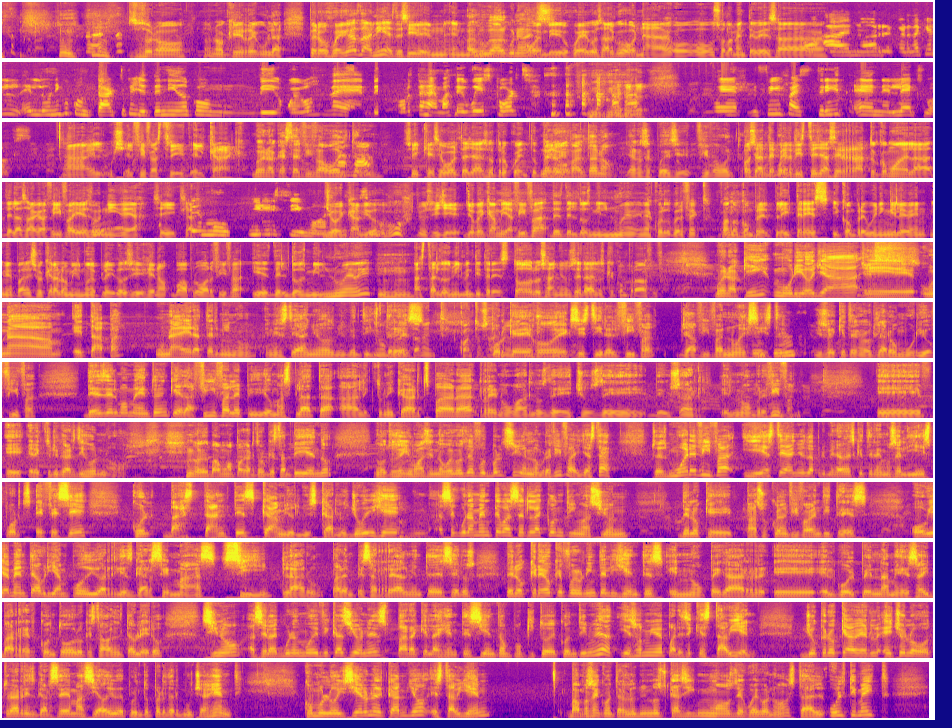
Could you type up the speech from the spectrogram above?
Eso sonó, no, que irregular. Pero juegas, Dani, es decir, en, en- ¿Has jugado alguna o vez? en videojuegos, algo, o nada, o, o solamente ves a. Ah, no, recuerda que el, el único contacto que yo he tenido con videojuegos de, de deportes, además de Wii Sports, fue FIFA Street en el Xbox. Ah, el, FIFA Street, el crack. Bueno, acá está el FIFA Volta, Ajá. ¿no? Sí, que ese vuelta ya es otro cuento. Bueno, Pero, que falta no, ya no se puede decir FIFA Volta. o sea, te Volta. perdiste ya hace rato como de la, de la saga FIFA y eso, ni idea. Sí, claro. Hace Muchísimo. Yo en cambio, uf, yo sí, yo me cambié a FIFA desde el 2009, me acuerdo perfecto. Cuando compré el Play 3 y compré Winning Eleven y me pareció que era lo mismo de Play 2 y dije, no, voy a probar FIFA. Y desde el 2009 hasta el 2023, todos los años era de los que compraba FIFA. Bueno, aquí murió ya Yes. eh, una etapa, una era terminó en este año 2023. Completamente. ¿Cuántos años? Porque dejó de existir el FIFA, ya FIFA no existe, y eso hay que tenerlo claro, murió FIFA, desde el momento en que la FIFA le pidió más plata a Electronic Arts para renovar los derechos de, de usar el nombre FIFA. Eh, eh, Electronic Arts dijo, no, no les vamos a pagar todo lo que están pidiendo, nosotros seguimos haciendo juegos de fútbol sin el nombre FIFA y ya está. Entonces muere FIFA y este año es la primera vez que tenemos el EA Sports FC con bastantes cambios, Luis Carlos. Yo dije, "Mm, seguramente va a ser la continuación de lo que pasó con el FIFA 23. Obviamente habrían podido arriesgarse más, sí, claro, para empezar realmente de ceros, pero creo que fueron inteligentes en no pegar eh, el golpe en la mesa y barrer con todo lo que estaba en el tablero, sino hacer algunas modificaciones para que la gente sienta un poquito de continuidad. Y eso a mí me parece que está bien. Yo creo que haber hecho lo otro, arriesgarse demasiado y de pronto perder mucha gente. Como lo hicieron el cambio, está bien, vamos a encontrar los mismos casi modos de juego, ¿no? Está el Ultimate,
